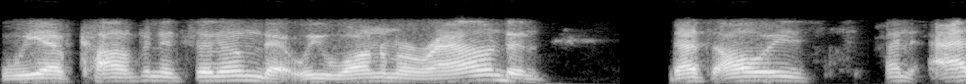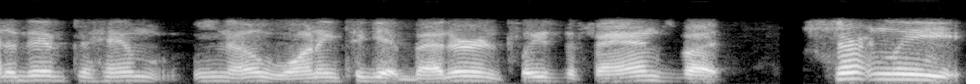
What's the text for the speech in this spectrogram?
we have confidence in him that we want him around, and that's always an additive to him, you know, wanting to get better and please the fans. But certainly,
